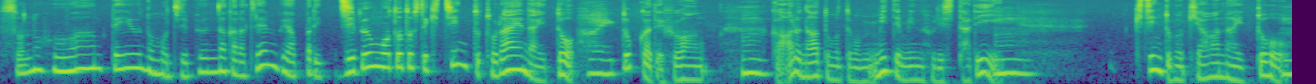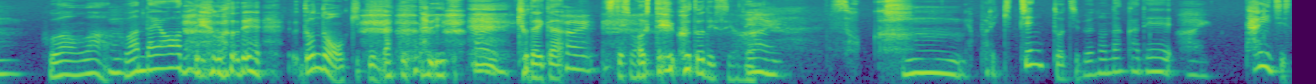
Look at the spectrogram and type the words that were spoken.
その不安っていうのも自分だから全部やっぱり自分事としてきちんと捉えないと、はい、どっかで不安があるなと思っても見て見ぬふりしたり、うん、きちんと向き合わないと、うん、不安は不安だよっていうことで、どんどん大きくなっていったり、はい、巨大化してしまうっていうことですよね。はいか、うん、やっぱりきちんと自分の中で対峙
